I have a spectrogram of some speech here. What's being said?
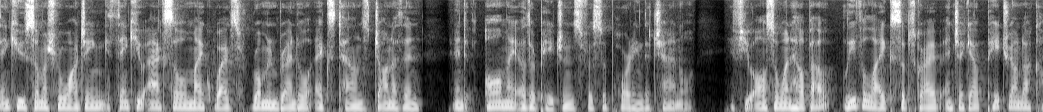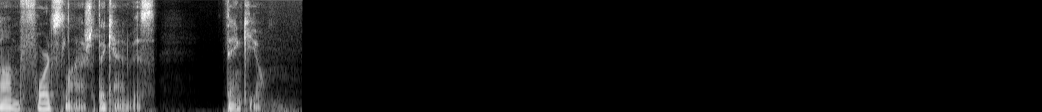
Thank you so much for watching. Thank you, Axel, Mike Wex, Roman Brandel, X Towns, Jonathan, and all my other patrons for supporting the channel. If you also want to help out, leave a like, subscribe, and check out patreon.com forward slash the canvas. Thank you.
